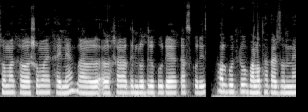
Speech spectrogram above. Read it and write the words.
সময় খাওয়ার সময় খাই না, আর সারাদিন রোদ্রে পুড়ে কাজ করি। অল্প একটু ভালো থাকার জন্যে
